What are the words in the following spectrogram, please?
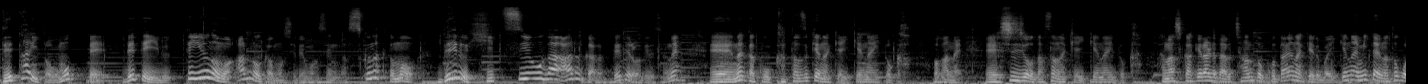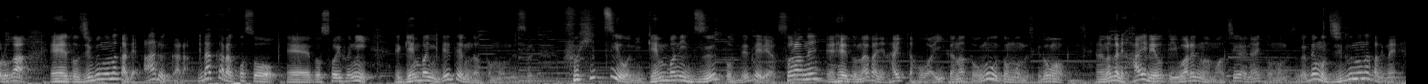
出たいと思って出ているっていうのもあるのかもしれませんが少なくとも出る必要があるから出てるわけですよね、えー、なんかこう片付けなきゃいけないとかわかんない、えー、指示を出さなきゃいけないとか話しかけられたらちゃんと答えなければいけないみたいなところが、えーと、自分の中であるから。だからこそ、えーと、そういうふうに現場に出てるんだと思うんです。不必要に現場にずっと出てりゃそれはね、えーと、中に入った方がいいかなと思うと思うんですけども中に入れよって言われるのは間違いないと思うんですがでも自分の中でね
